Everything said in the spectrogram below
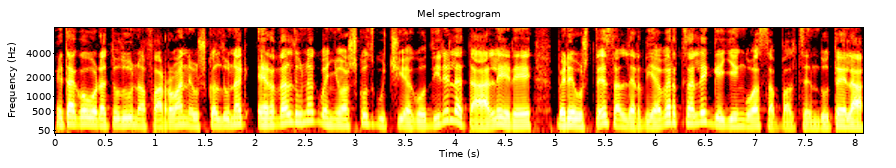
eta gogoratu du Nafarroan euskaldunak erdaldunak baino askoz gutxiago direla eta ale ere bere ustez alderdia bertzale gehiengoa zapaltzen dutela.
